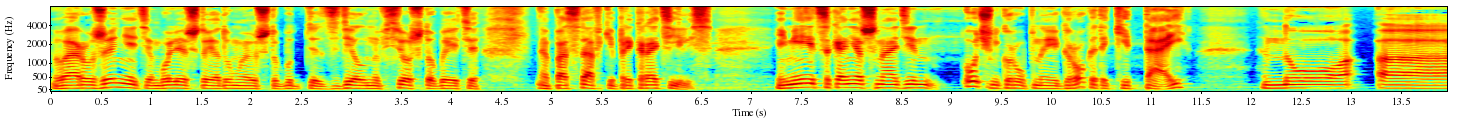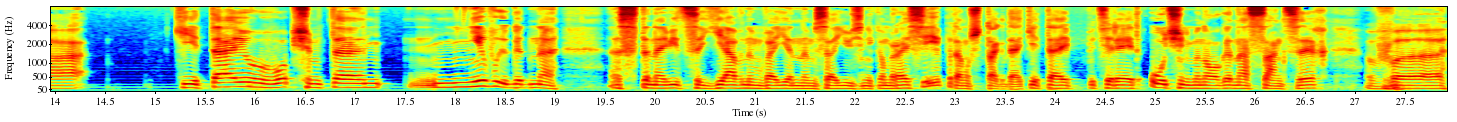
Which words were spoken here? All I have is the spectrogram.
вооружения, тем более, что я думаю, что будет сделано все, чтобы эти поставки прекратились. Имеется, конечно, один очень крупный игрок, это Китай, но э, Китаю, в общем-то, невыгодно становиться явным военным союзником России, потому что тогда Китай потеряет очень много на санкциях в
